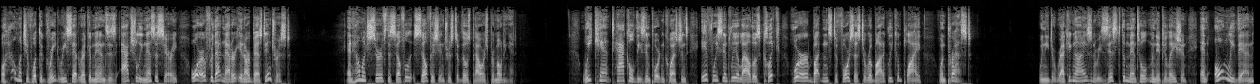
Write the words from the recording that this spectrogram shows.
Well, how much of what the Great Reset recommends is actually necessary, or for that matter, in our best interest? And how much serves the selfish interest of those powers promoting it? We can't tackle these important questions if we simply allow those click whir buttons to force us to robotically comply when pressed. We need to recognize and resist the mental manipulation, and only then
